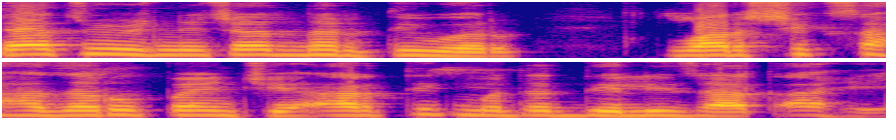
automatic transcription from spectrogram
त्याच योजनेच्या धर्तीवर वार्षिक सहा हजार रुपयांची आर्थिक मदत दिली जात आहे.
